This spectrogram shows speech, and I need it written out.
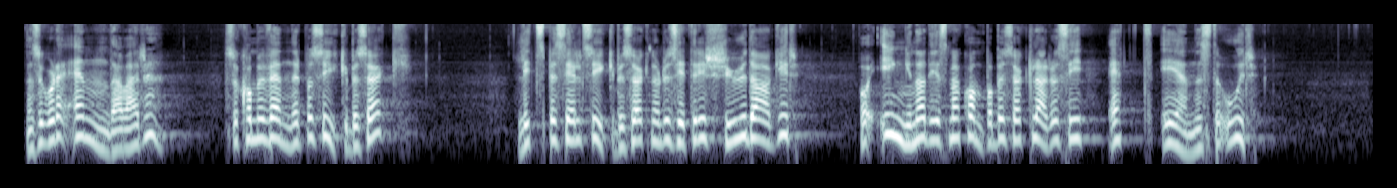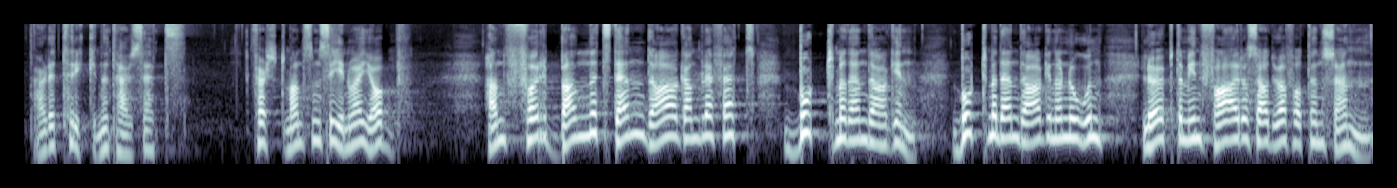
Men så går det enda verre. Så kommer venner på sykebesøk. Litt spesielt sykebesøk når du sitter i sju dager, og ingen av de som har kommet på besøk, klarer å si ett eneste ord. Da er det trykkende taushet. Førstemann som sier noe, er jobb. Han forbannet den dag han ble født. Bort med den dagen! Bort med den dagen når noen løp til min far og sa 'du har fått en sønn'.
